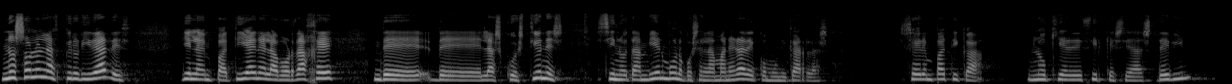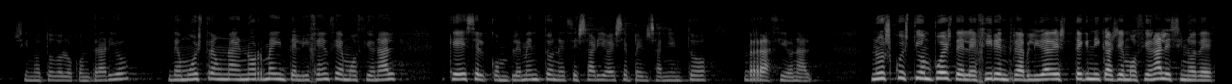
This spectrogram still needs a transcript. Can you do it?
no solo en las prioridades y en la empatía en el abordaje de, de, las cuestiones, sino también bueno, pues en la manera de comunicarlas. Ser empática no quiere decir que seas débil, sino todo lo contrario, demuestra una enorme inteligencia emocional que es el complemento necesario a ese pensamiento racional. No es cuestión, pues, de elegir entre habilidades técnicas y emocionales, sino de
